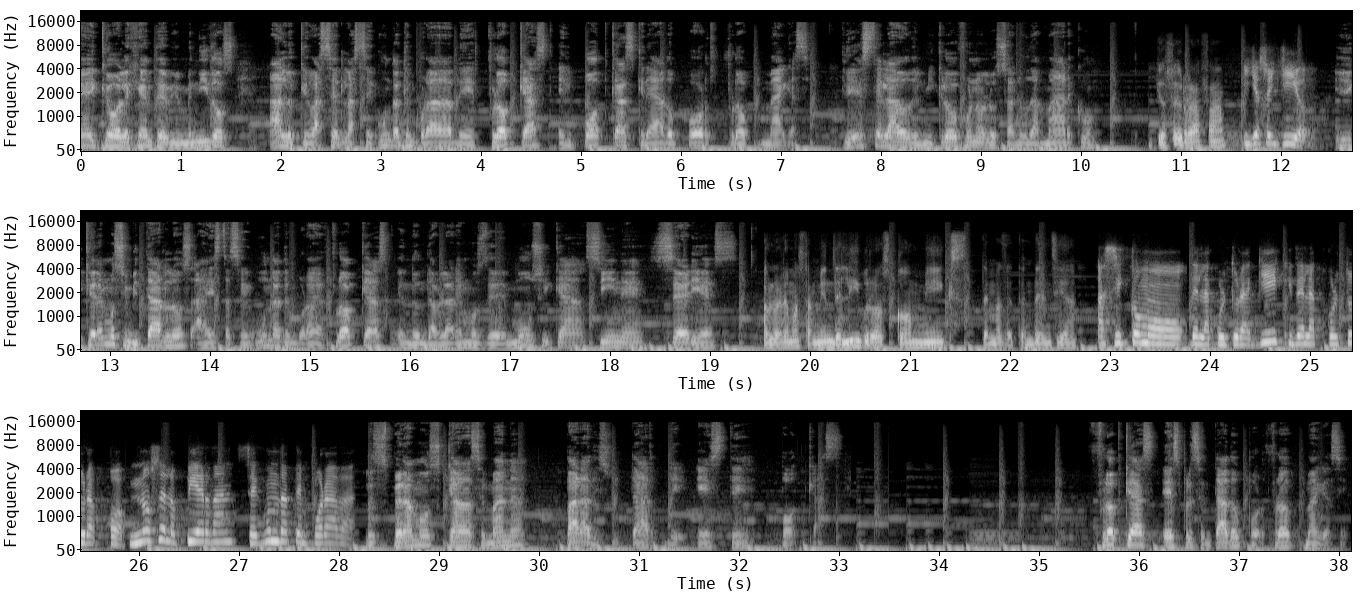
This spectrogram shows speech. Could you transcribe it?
Hey, qué hola gente, bienvenidos a lo que va a ser la segunda temporada de Fropcast, el podcast creado por Frop Magazine. De este lado del micrófono los saluda Marco. Yo soy Rafa. Y yo soy Gio. Y queremos invitarlos a esta segunda temporada de Flopcast, en donde hablaremos de música, cine, series. Hablaremos también de libros, cómics, temas de tendencia. Así como de la cultura geek y de la cultura pop. No se lo pierdan, segunda temporada. Los esperamos cada semana para disfrutar de este podcast. Flopcast es presentado por Frog Magazine.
